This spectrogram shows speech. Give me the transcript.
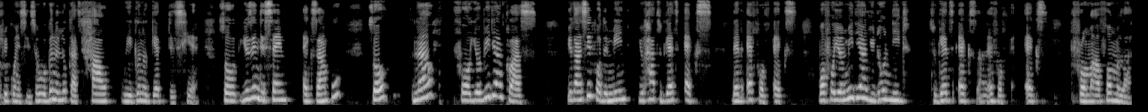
frequency. So we're going to look at how we're going to get this here. So using the same example so now for your median class you can see for the mean, you had to get x, then f of x. But for your median, you don't need to get x and f of x from our formula.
